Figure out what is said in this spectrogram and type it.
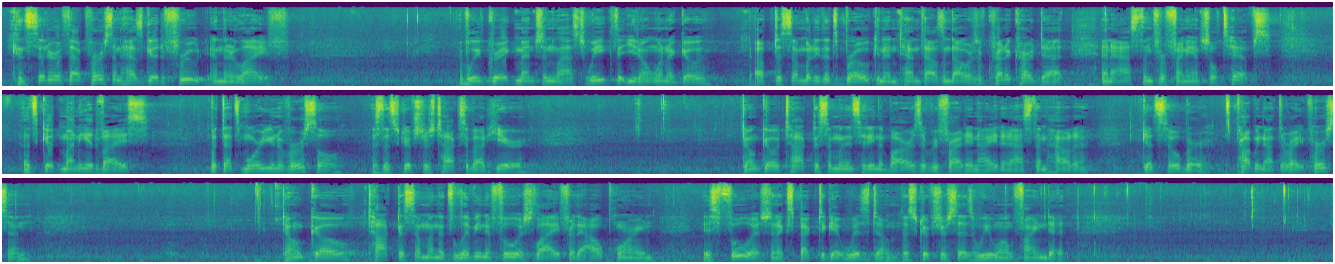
Consider if that person has good fruit in their life. I believe Greg mentioned last week that you don't want to go up to somebody that's broke and in $10,000 of credit card debt and ask them for financial tips. That's good money advice, but that's more universal, as the scriptures talks about here. Don't go talk to someone that's hitting the bars every Friday night and ask them how to get sober. It's probably not the right person. Don't go talk to someone that's living a foolish life or the outpouring is foolish and expect to get wisdom. The scripture says we won't find it.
